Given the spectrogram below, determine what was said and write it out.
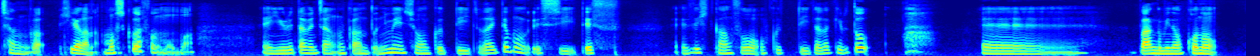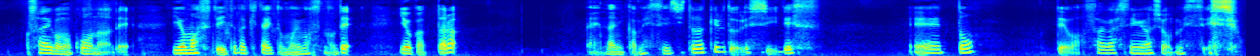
ちゃんがひらがな、もしくはそのまま、えー、ゆるためちゃんアカウントにメンションを送っていただいても嬉しいです。えー、ぜひ感想を送っていただけると、えー、番組のこの最後のコーナーで読ませていただきたいと思いますので、よかったら、え、何かメッセージいただけると嬉しいです。えー、っと、では探してみましょう、メッセージを。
